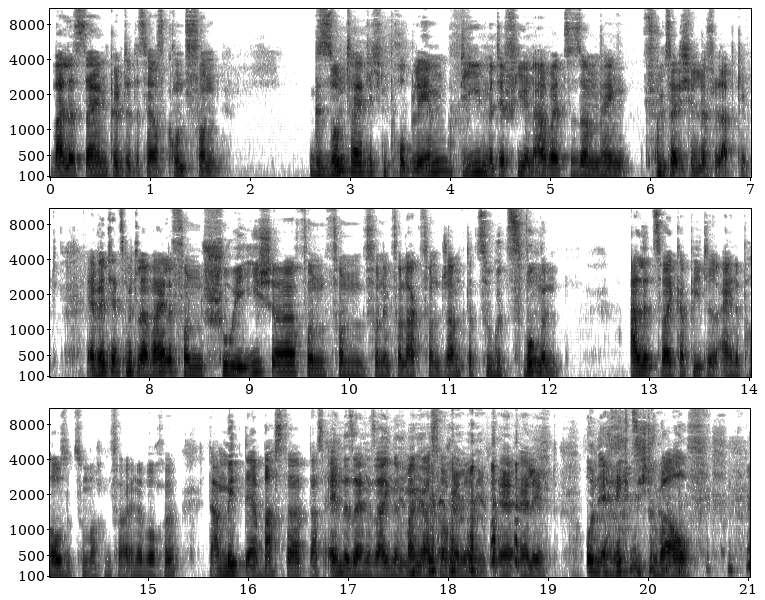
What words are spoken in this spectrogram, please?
weil es sein könnte, dass er aufgrund von gesundheitlichen Problemen, die mit der vielen Arbeit zusammenhängen, frühzeitig den Löffel abgibt. Er wird jetzt mittlerweile von Shueisha, von, von, von dem Verlag von Jump, dazu gezwungen, alle zwei Kapitel eine Pause zu machen für eine Woche, damit der Bastard das Ende seines eigenen Mangas noch erlebt. Er, erlebt. Und er regt sich drüber auf.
